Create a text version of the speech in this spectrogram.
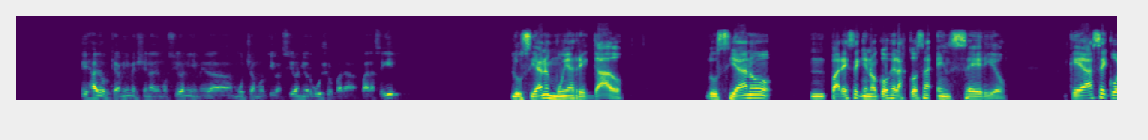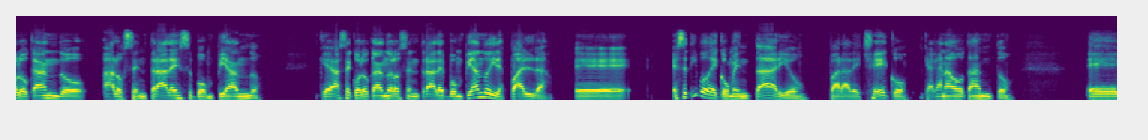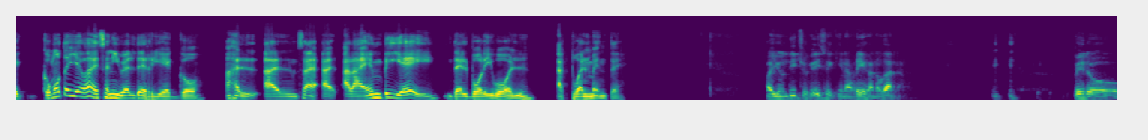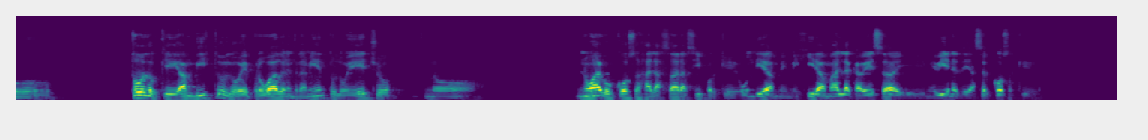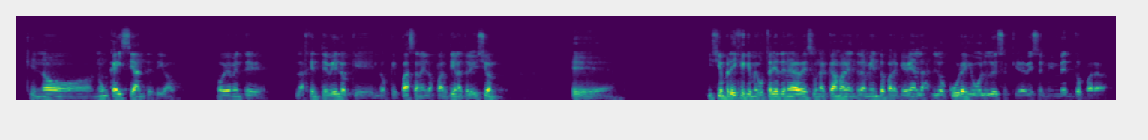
es algo que a mí me llena de emoción y me da mucha motivación y orgullo para, para seguir. Luciano es muy arriesgado. Luciano mm, parece que no coge las cosas en serio. ¿Qué hace colocando a los centrales bompeando? ¿Qué hace colocando a los centrales bompeando y de espalda? Eh, ese tipo de comentario para De Checo, que ha ganado tanto, eh, ¿Cómo te llevas ese nivel de riesgo al, al, a, a, la NBA del voleibol actualmente? Hay un dicho que dice, quien arriesga no gana. Pero todo lo que han visto lo he probado en entrenamiento, lo he hecho. No, no hago cosas al azar así porque un día me, me gira mal la cabeza y me viene de hacer cosas que, que no, nunca hice antes, digamos. Obviamente la gente ve lo que, lo que pasan en los partidos en la televisión. Eh, y siempre dije que me gustaría tener a veces una cámara de entrenamiento para que vean las locuras y boludeces que a veces me invento para,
